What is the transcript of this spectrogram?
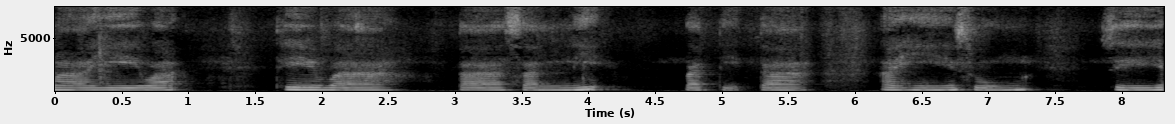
มาเยวะ เทวาตาสันนิปติตาอเหสุงเสย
